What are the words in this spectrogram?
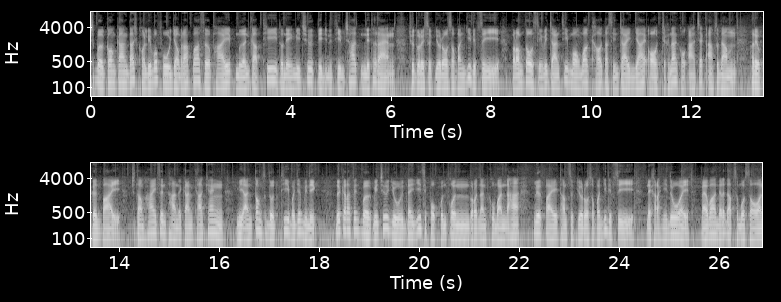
ชเบิร์กกองกลางดัชของลิเวอร์พูลยอมรับว่าเซอร์ไพรส์เหมือนกับที่ตนเองมีชื่อติดอยู่ในทีมชาติเนเธอร์แลนด์ชุดบริสึกยูโร 2024 พร้อมโต้เสียงวิจารณ์ที่มองว่าเขาตัดสินใจย้ายออกจากด้านของอาแจ็คอัมสเตอร์ดัมเร็วเกินไปจะทำให้เส้นทางในการค้าแข่งมีอันต้องสะดุดที่บาเยิร์นมิวนิก ดยกราเฟนเบิร์กมีชื่ออยู่ใน 26 ขุนพลโรนันคูมันนะฮะ เลือกไปทำศึกยูโร 2024 ในครั้งนี้ด้วย แม้ว่าในระดับสโมสร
